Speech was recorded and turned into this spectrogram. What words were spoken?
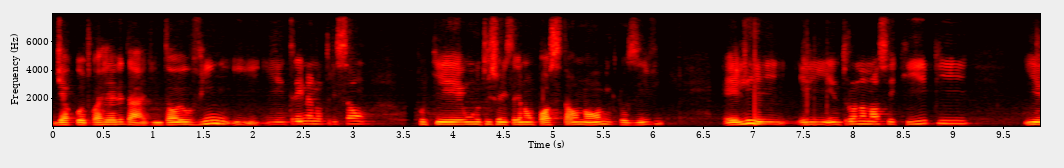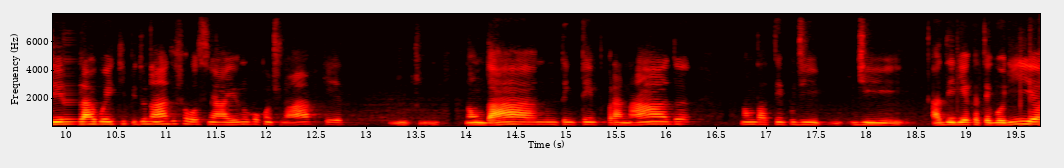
De acordo com a realidade. Então, eu vim e, e entrei na nutrição porque um nutricionista que eu não posso citar o nome, inclusive, ele, ele entrou na nossa equipe e ele largou a equipe do nada e falou assim: ah, eu não vou continuar porque não dá, não tem tempo para nada, não dá tempo de, de aderir à categoria,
